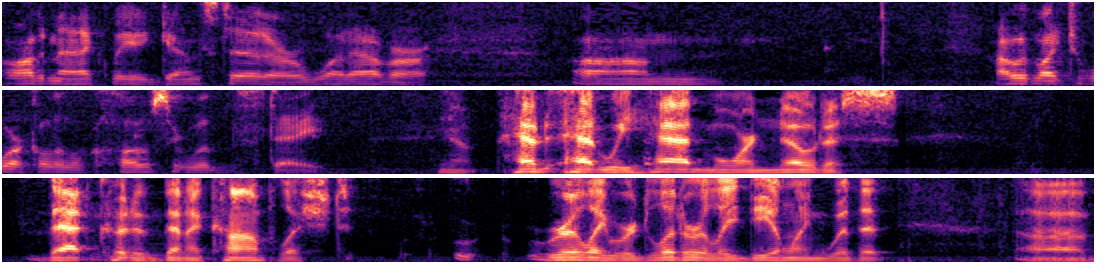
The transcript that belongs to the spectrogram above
automatically against it or whatever. Um, I would like to work a little closer with the state. Yeah. Had had we had more notice, that could have been accomplished. R- Really, we're literally dealing with it uh,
